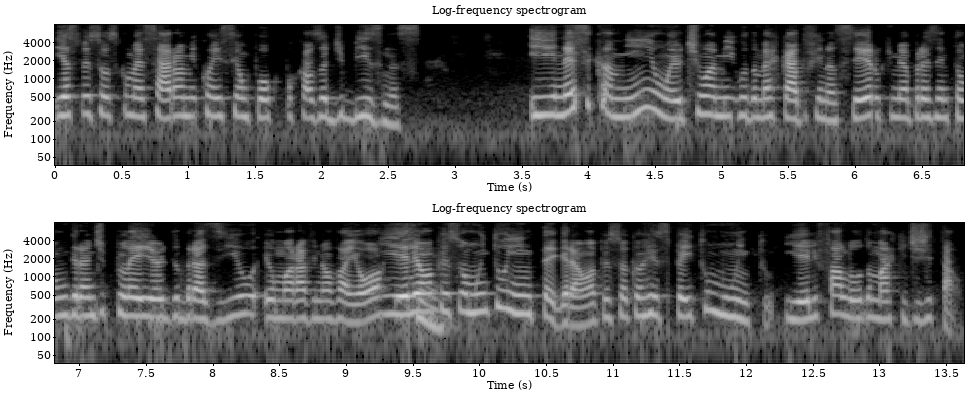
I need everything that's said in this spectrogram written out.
e as pessoas começaram a me conhecer um pouco por causa de business. E nesse caminho, eu tinha um amigo do mercado financeiro que me apresentou um grande player do Brasil. Eu morava em Nova York e ele Sim. é uma pessoa muito íntegra, uma pessoa que eu respeito muito. E ele falou do marketing digital.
